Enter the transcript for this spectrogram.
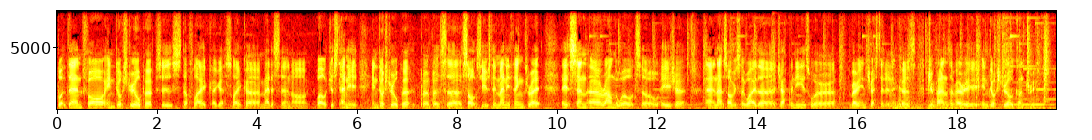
But then for industrial purposes, stuff like I guess like uh, medicine or well, just any industrial pur- purpose, uh, salt's used in many things, right? It's sent uh, around the world, so Asia, and that's obviously why the Japanese were very interested in it because Japan's a very industrial country.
